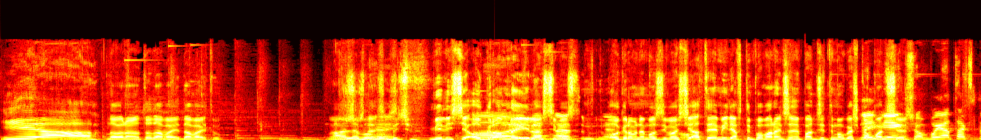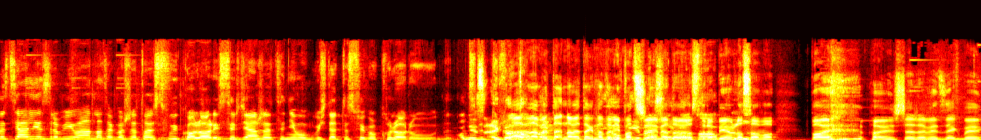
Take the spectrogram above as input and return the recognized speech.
Ja! Dobra, no to dawaj, dawaj tu. Możesz Ale mogą być... Mieliście ogromne Oj, ilości, moż- ogromne możliwości, a ty Emilia w tym pomarańczowym padzie ty mogłaś kopać się. Największą, bo ja tak specjalnie zrobiłam, dlatego że to jest twój kolor i stwierdziłam, że ty nie mógłbyś dać do swojego koloru. On jest ego-. Ale nawet, nawet tak na to nie Nie patrzyłem, ja to po prostu robiłem losowo. Powiem, powiem szczerze, więc jakby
